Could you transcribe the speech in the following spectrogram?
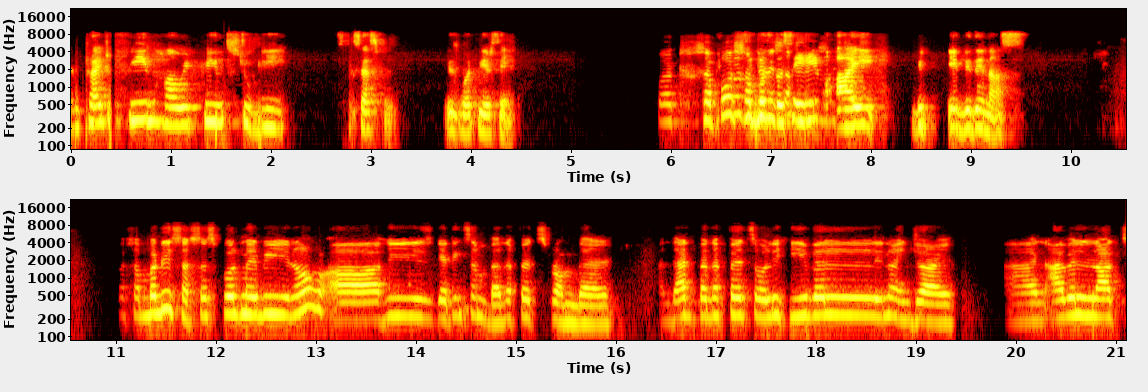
and try to feel how it feels to be successful, is what we are saying. But suppose Because somebody it is the same I within us. Somebody successful, maybe you know uh, he is getting some benefits from there, and that benefits only he will you know enjoy, and I will not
